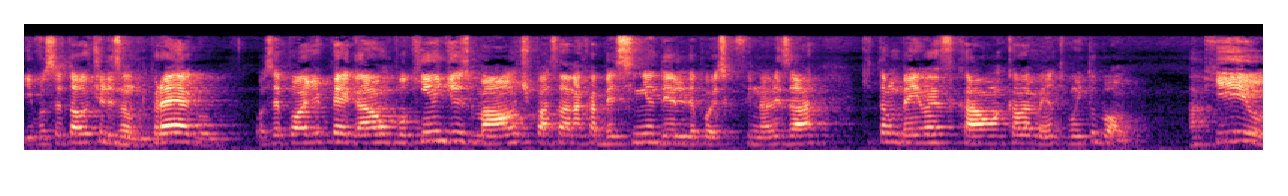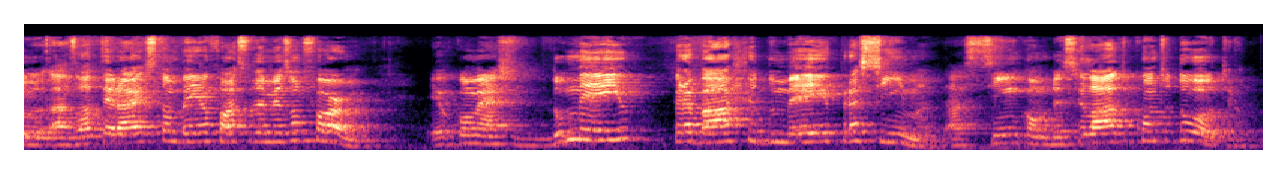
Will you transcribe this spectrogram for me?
e você está utilizando prego, você pode pegar um pouquinho de esmalte, passar na cabecinha dele depois que finalizar, que também vai ficar um acabamento muito bom. Aqui as laterais também eu faço da mesma forma. Eu começo do meio para baixo, do meio para cima, assim como desse lado quanto do outro.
